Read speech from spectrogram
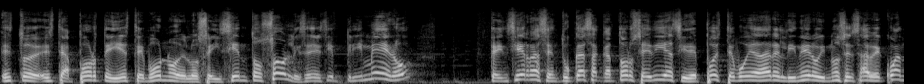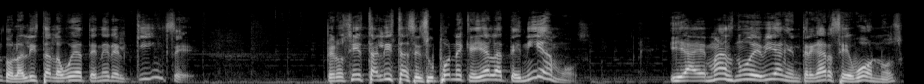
este, aporte y este bono de los 600 soles. Es decir, primero te encierras en tu casa 14 días y después te voy a dar el dinero y no se sabe cuándo. La lista la voy a tener el 15. Pero si esta lista se supone que ya la teníamos. Y además no debían entregarse bonos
